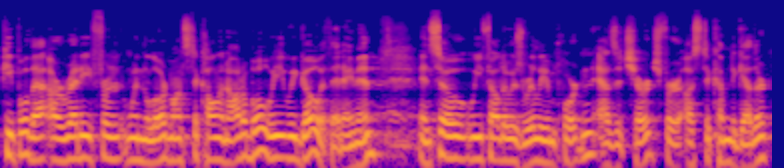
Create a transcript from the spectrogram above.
people that are ready for when the Lord wants to call an audible, we, we go with it. Amen. And so we felt it was really important as a church for us to come together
